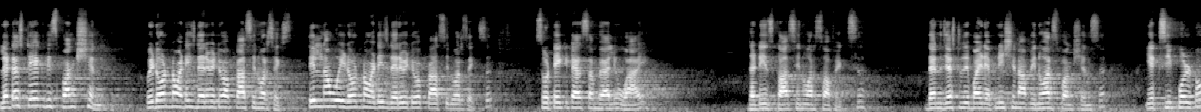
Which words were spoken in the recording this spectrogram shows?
Let us take this function. We do not know what is derivative of cos inverse x. Till now we do not know what is derivative of cos inverse x. So, take it as some value y that is cos inverse of x. Then just by definition of inverse functions x equal to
